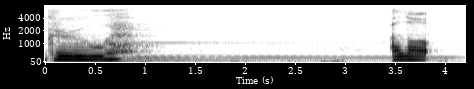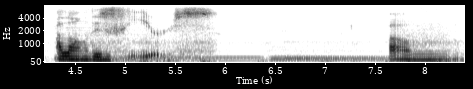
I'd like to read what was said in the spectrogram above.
grew a lot along these years. Um,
